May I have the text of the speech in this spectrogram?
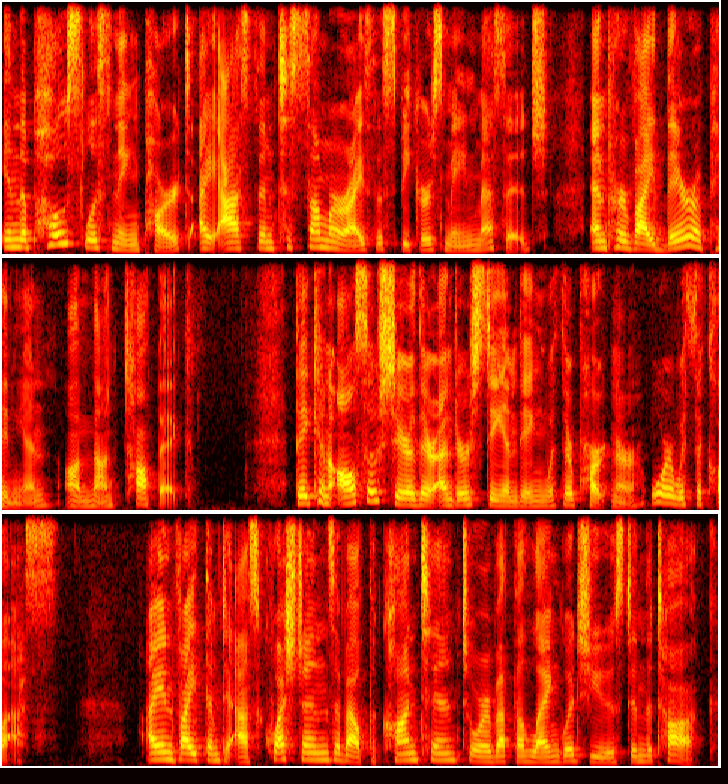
In the post-listening part, I ask them to summarize the speaker's main message and provide their opinion on the topic. They can also share their understanding with their partner or with the class. I invite them to ask questions about the content or about the language used in the talk.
